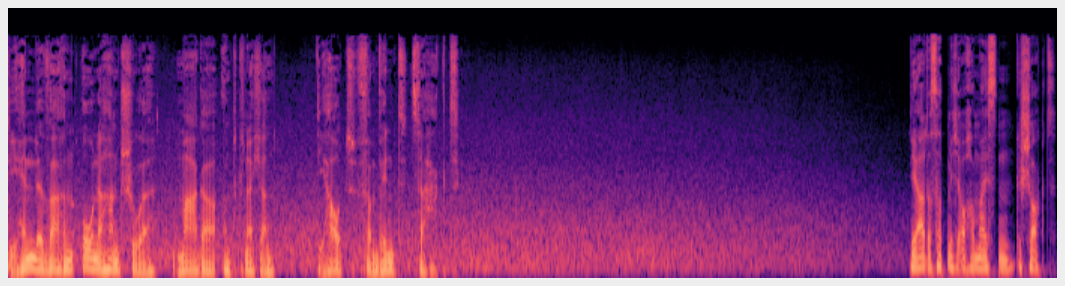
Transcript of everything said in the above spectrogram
Die Hände waren ohne Handschuhe, mager und knöchern, die Haut vom Wind zerhackt. Ja, das hat mich auch am meisten geschockt.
